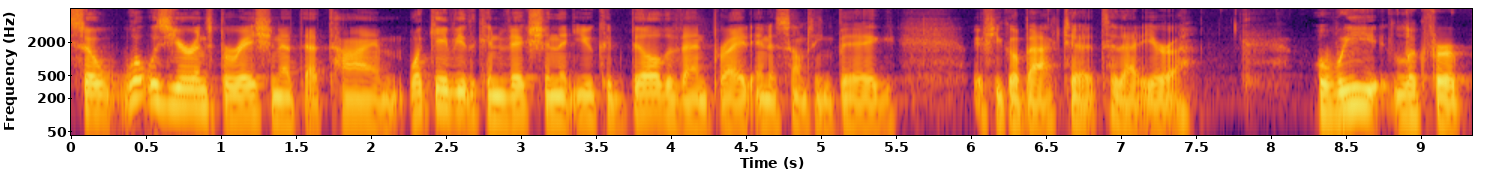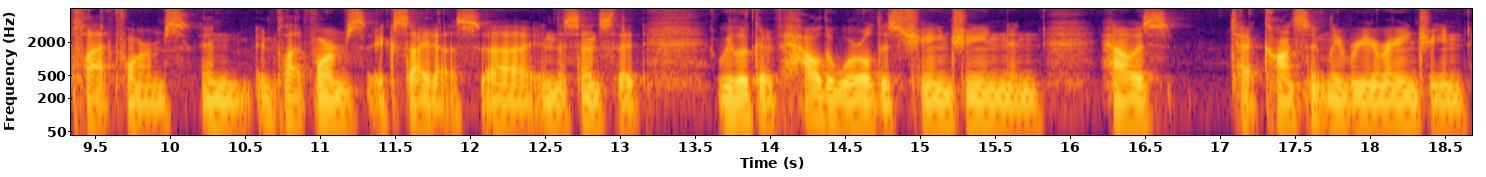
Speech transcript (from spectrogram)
So, what was your inspiration at that time? What gave you the conviction that you could build Eventbrite into something big if you go back to, to that era? Well, we look for platforms, and, and platforms excite us uh, in the sense that we look at how the world is changing and how is tech constantly rearranging.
